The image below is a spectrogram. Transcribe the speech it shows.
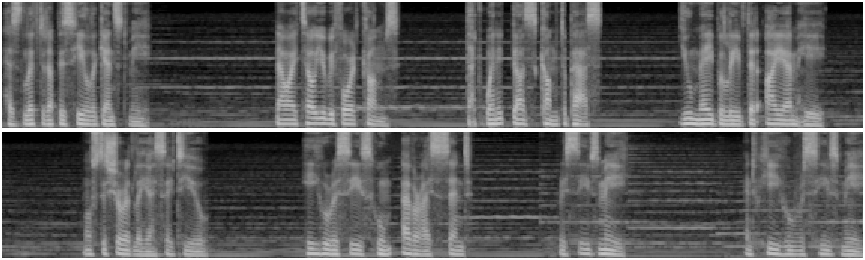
has lifted up his heel against me. Now I tell you before it comes, that when it does come to pass, you may believe that I am he. Most assuredly I say to you, he who receives whomever I send receives me, and he who receives me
